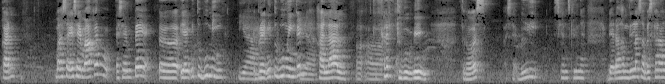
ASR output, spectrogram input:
Kan masa SMA kan SMP eh, yang itu booming. Iya. brand itu booming kan? Iya. halal. Heeh. kan itu booming. Terus saya beli sunscreennya dan alhamdulillah sampai sekarang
